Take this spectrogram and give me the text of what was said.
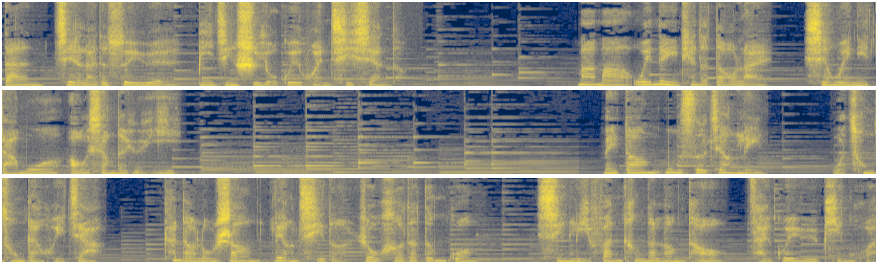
但借来的岁月毕竟是有归还期限的。妈妈为那一天的到来，先为你打磨翱翔的羽翼。每当暮色降临，我匆匆赶回家，看到楼上亮起的柔和的灯光，心里翻腾的浪涛才归于平缓。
